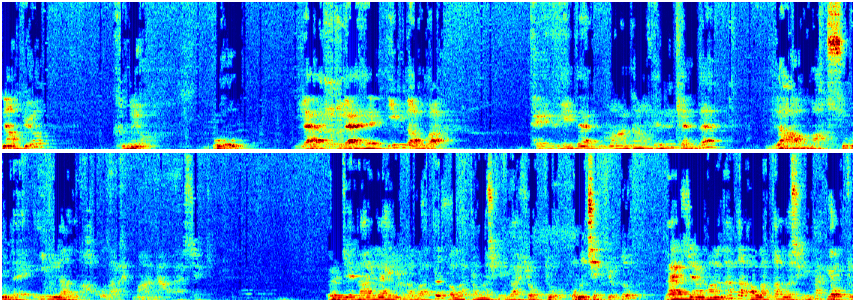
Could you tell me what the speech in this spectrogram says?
ne yapıyor? Kınıyor. Bu La ilahe illallah tevhide mana verirken de La maksude illallah olarak mana verecek. Önce La ilahe illallah'tı. Allah'tan başka ilah yoktu. Onu çekiyordu. Vereceğim mana da Allah'tan başka ilah yoktu.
